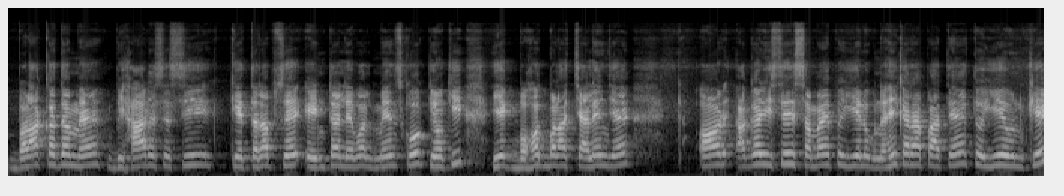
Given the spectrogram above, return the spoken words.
बड़ा कदम है बिहार एसएससी के तरफ़ से इंटर लेवल मेंस को, क्योंकि ये एक बहुत बड़ा चैलेंज है और अगर इसे समय पे ये लोग नहीं करा पाते हैं तो ये उनके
